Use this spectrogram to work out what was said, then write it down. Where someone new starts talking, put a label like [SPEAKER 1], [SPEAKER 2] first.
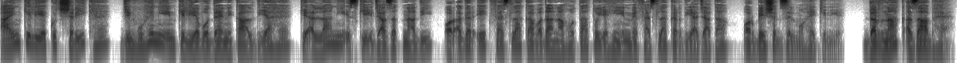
[SPEAKER 1] آئین کے لیے کچھ شریک ہیں جنہوں نے ان کے لیے وہ دے نکال دیا ہے کہ اللہ نے اس کی اجازت نہ دی اور اگر ایک فیصلہ کا ودا نہ ہوتا تو یہی ان میں فیصلہ کر دیا جاتا اور بے شک ظلم ہے کے لیے۔ دردناک عذاب ہے۔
